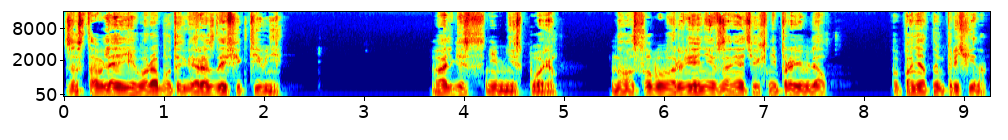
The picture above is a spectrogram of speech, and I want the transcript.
заставляя его работать гораздо эффективнее. Альгис с ним не спорил, но особого рвения в занятиях не проявлял по понятным причинам.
